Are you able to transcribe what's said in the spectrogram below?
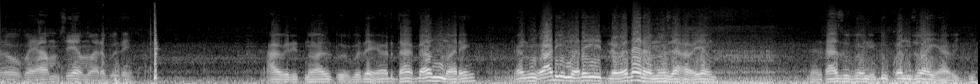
ઓ ભાઈ, આમ છે અમારે બધે. આવી રીતનું હાલતું બધા અડધા ગામ ને અમે ગાડીમાં રહીએ એટલે વધારે મજા આવે એમ. રાજુભાઈની દુકાન જો અહીંયા આવી ગઈ.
